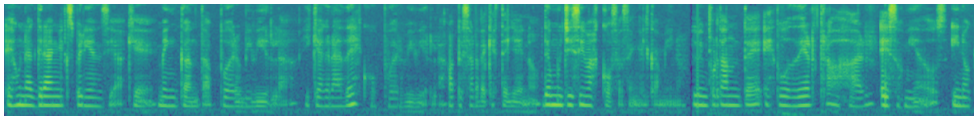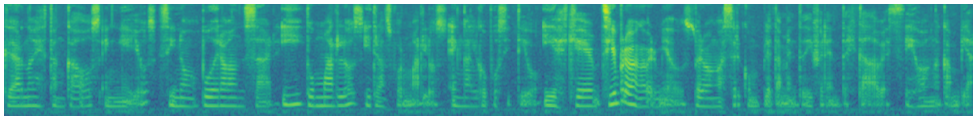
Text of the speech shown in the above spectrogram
es una gran experiencia que me encanta poder vivirla y que agradezco poder vivirla, a pesar de que esté lleno de muchísimas cosas en el camino. Lo importante es poder trabajar esos miedos y no quedarnos estancados en ellos, sino poder avanzar y tomarlos y transformarlos en algo positivo. Y es que siempre van a haber miedos, pero van a ser completamente diferentes cada vez. Ellos van a cambiar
